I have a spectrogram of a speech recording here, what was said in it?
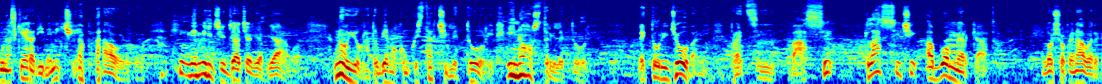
una schiera di nemici. Paolo, i nemici già ce li abbiamo. Noi ora dobbiamo conquistarci i lettori, i nostri lettori. Lettori giovani, prezzi bassi, classici a buon mercato. Lo Schopenhauer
